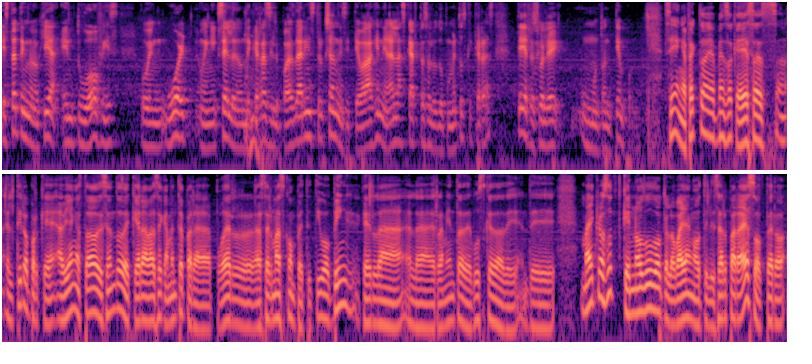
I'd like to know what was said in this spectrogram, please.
esta tecnología en tu Office o en Word o en Excel, de donde querrás, y le puedas dar instrucciones y te va a generar las cartas o los documentos que querrás, te resuelve un montón de tiempo. ¿no? Sí, en efecto, yo pienso que ese es el tiro, porque habían estado diciendo de que era básicamente para poder hacer más competitivo Bing, que es la, la herramienta de búsqueda de, de, Microsoft, que no dudo que lo vayan a utilizar para eso, pero,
